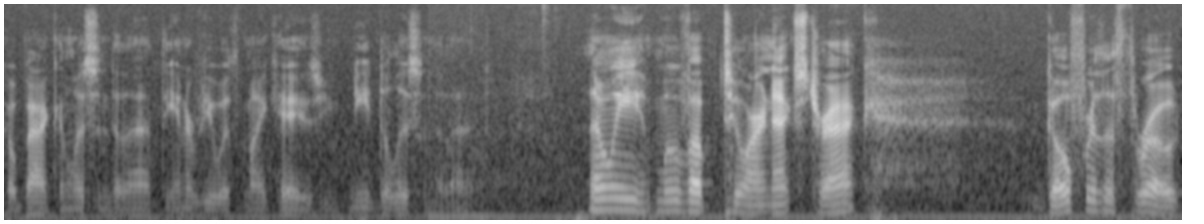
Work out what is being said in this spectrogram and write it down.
go back and listen to that. The interview with Mike Hayes. You need to listen to that. Then we move up to our next track. Go for the throat.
